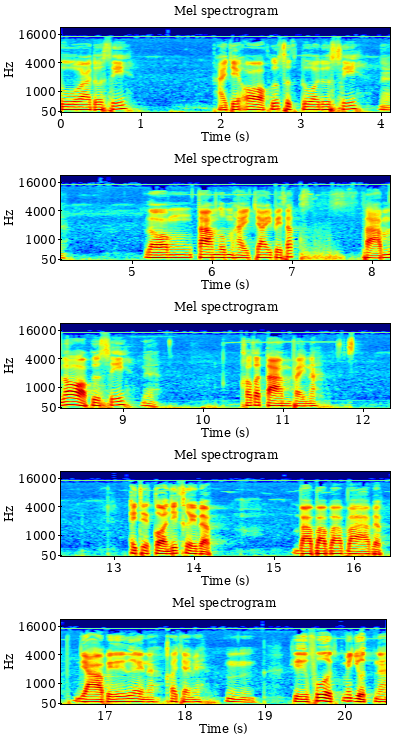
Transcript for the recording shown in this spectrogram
ตัวดูสิหายใจออกรู้สึกตัวดูสินะลองตามลมหายใจไปสักสามรอบดูสินะเขาก็ตามไปนะไอแต่ก่อนที่เคยแบบบาบาบาบาแบบยาวไปเรื่อยๆนะเข้าใจไหมอืม คือพูดไม่หยุดนะ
